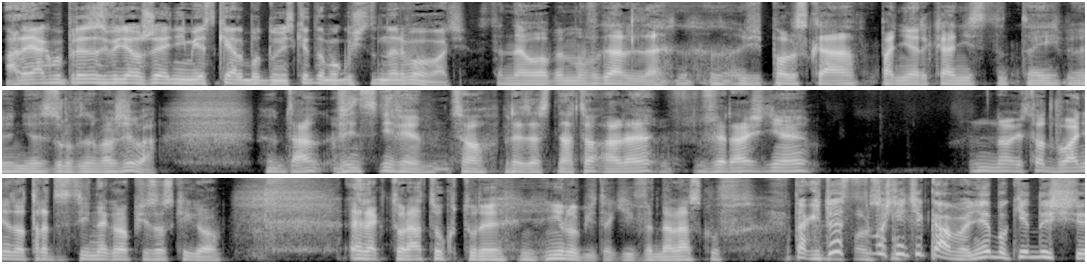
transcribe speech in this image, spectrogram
Ale jakby prezes wiedział, że je niemieckie albo duńskie, to mógłby się zdenerwować. Stanęłoby mu w gardle. No Polska panierka nic tutaj nie zrównoważyła. Prawda? Więc nie wiem, co prezes na to, ale wyraźnie no jest to odwołanie do tradycyjnego pisowskiego elektoratu, który nie lubi takich wynalazków. Tak, i to jest Polski. właśnie ciekawe, nie? Bo kiedyś, e,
